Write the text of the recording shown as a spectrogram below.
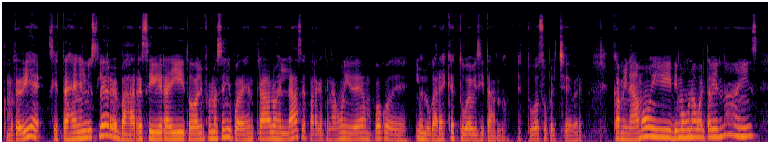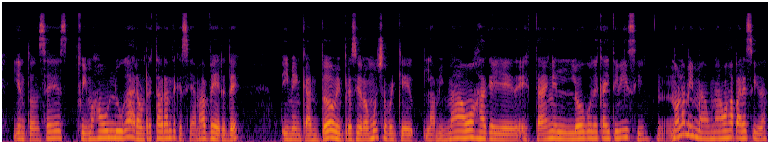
Como te dije, si estás en el newsletter vas a recibir ahí toda la información y puedes entrar a los enlaces para que tengas una idea un poco de los lugares que estuve visitando. Estuvo súper chévere. Caminamos y dimos una vuelta bien nice y entonces fuimos a un lugar, a un restaurante que se llama Verde y me encantó, me impresionó mucho porque la misma hoja que está en el logo de KTBC, no la misma, una hoja parecida,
